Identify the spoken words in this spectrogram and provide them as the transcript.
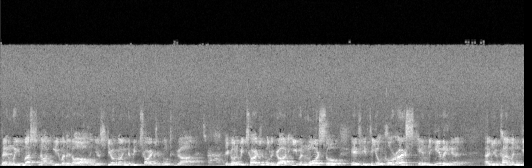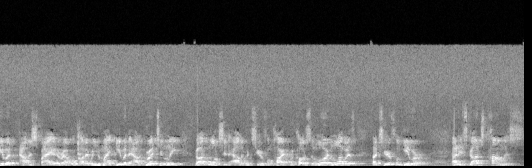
then we must not give it at all, and you're still going to be chargeable to God. That's right. You're going to be chargeable to God even more so if you feel coerced into giving it, and you come and give it out of spite or out of whatever you might give it out grudgingly. God wants it out of a cheerful heart because the Lord loveth a cheerful giver. And it's God's promise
